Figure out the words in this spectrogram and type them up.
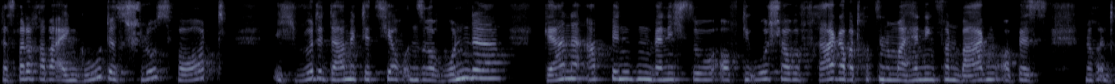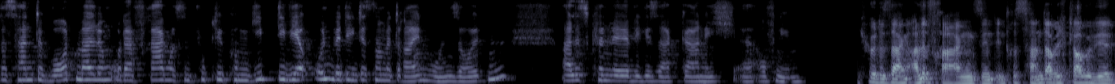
das war doch aber ein gutes Schlusswort. Ich würde damit jetzt hier auch unsere Runde gerne abbinden, wenn ich so auf die Uhr schaue, frage aber trotzdem nochmal Henning von Wagen, ob es noch interessante Wortmeldungen oder Fragen aus dem Publikum gibt, die wir unbedingt jetzt noch mit reinholen sollten. Alles können wir ja, wie gesagt, gar nicht äh, aufnehmen. Ich würde sagen, alle Fragen sind interessant, aber ich glaube, wir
